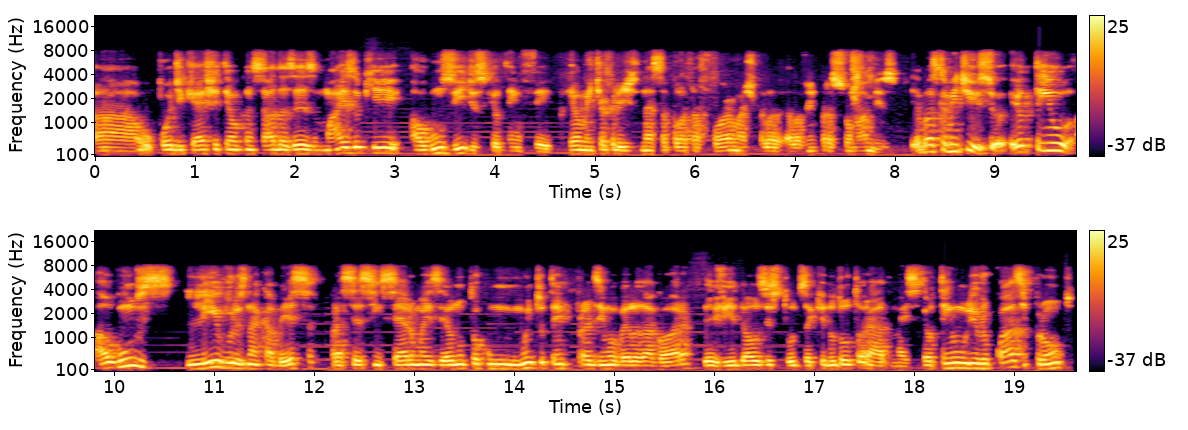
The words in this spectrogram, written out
a, o podcast tem alcançado às vezes mais do que alguns vídeos que eu tenho feito. Realmente acredito nessa plataforma, acho que ela, ela vem para somar mesmo. E é basicamente isso. Eu tenho alguns livros na cabeça, para ser sincero, mas eu não estou com muito tempo para desenvolvê-los agora, devido aos estudos aqui no doutorado. Mas eu tenho um livro quase pronto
